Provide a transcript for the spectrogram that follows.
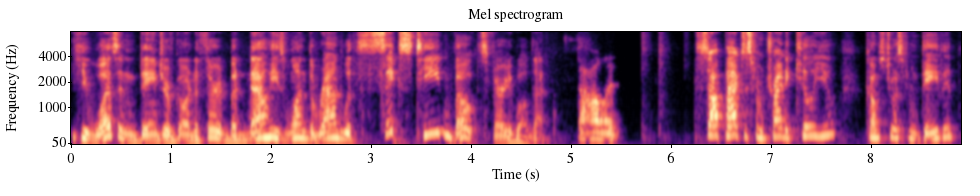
he was in danger of going to third, but now he's won the round with 16 votes. Very well done. Solid. Stop patches from trying to kill you. Comes to us from David.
